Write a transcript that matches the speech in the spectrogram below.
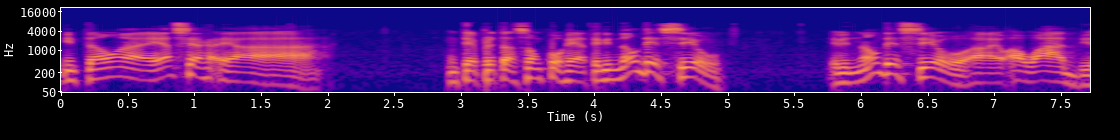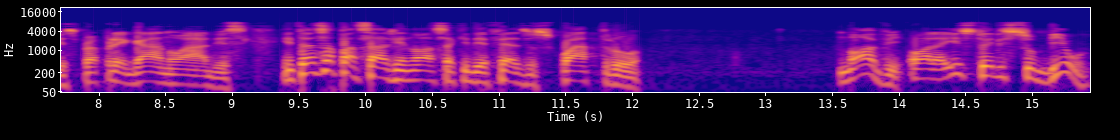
Então, essa é a interpretação correta. Ele não desceu, ele não desceu ao Hades para pregar no Hades. Então, essa passagem nossa aqui de Efésios 4, 9, ora, isto ele subiu,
